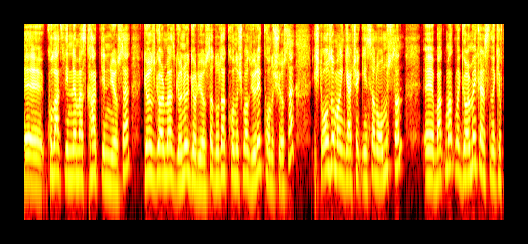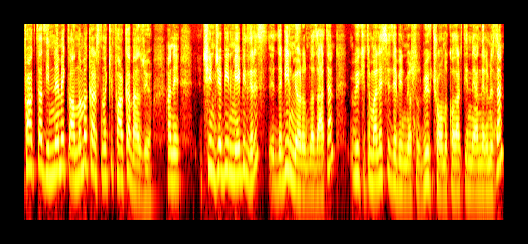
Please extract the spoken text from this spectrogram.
e, kulak dinlemez, kalp dinliyorsa, göz görmez, gönül görüyorsa, dudak konuşmaz, yürek konuşuyorsa, işte o zaman gerçek insan olmuşsan, e, bakmakla görmek arasındaki fark da dinlemekle anlamak arasındaki farka benziyor. Hani Çince bilmeyebiliriz e, de bilmiyorum da zaten. Büyük ihtimalle siz de bilmiyorsunuz büyük çoğunluk olarak dinleyenlerimizden.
